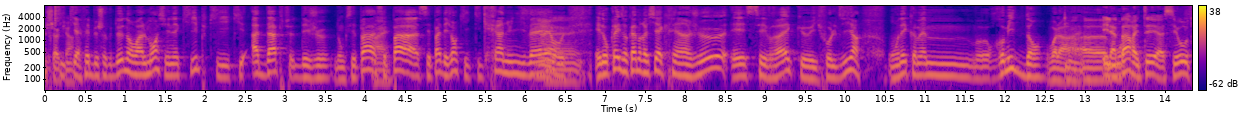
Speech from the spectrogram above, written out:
Bioshock. qui, hein. qui a fait Bioshock 2, normalement, c'est une équipe qui, qui adapte des jeux. Donc c'est pas, Ouais. c'est pas, c'est pas des gens qui, qui créent un univers. Ouais, ou-. Et donc là, ils ont quand même réussi à créer un jeu. Et c'est vrai qu'il faut le dire, on est quand même remis dedans. Voilà. Euh, et la barre était assez haute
